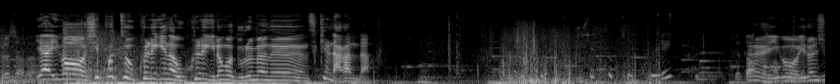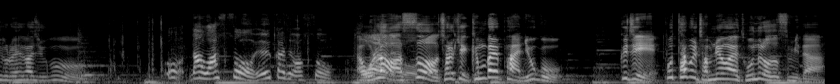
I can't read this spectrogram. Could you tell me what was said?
그러잖아. 야 이거 Shift 우클릭이나 우클릭 이런 거 누르면은 스킬 나간다 Shift 클릭? 됐다. 그래 이거 이런 식으로 해가지고 어 나 왔어 여기까지 왔어. 아 올라왔어 저렇게 금발판 요거 그지 포탑을 점령하여 돈을 얻었습니다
